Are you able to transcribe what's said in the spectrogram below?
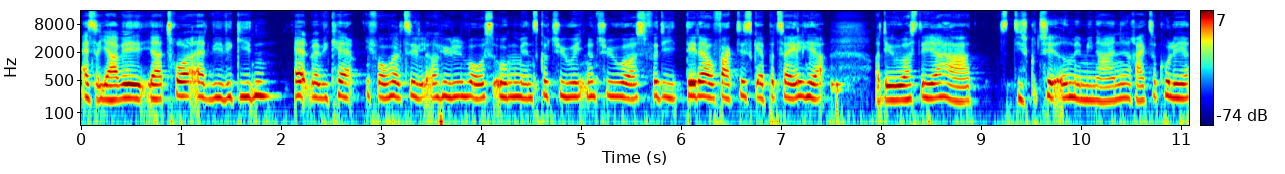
Altså, jeg, vil, jeg tror, at vi vil give den alt, hvad vi kan i forhold til at hylde vores unge mennesker 2021 også, fordi det, der jo faktisk er på tale her, og det er jo også det, jeg har diskuteret med mine egne rektorkolleger,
